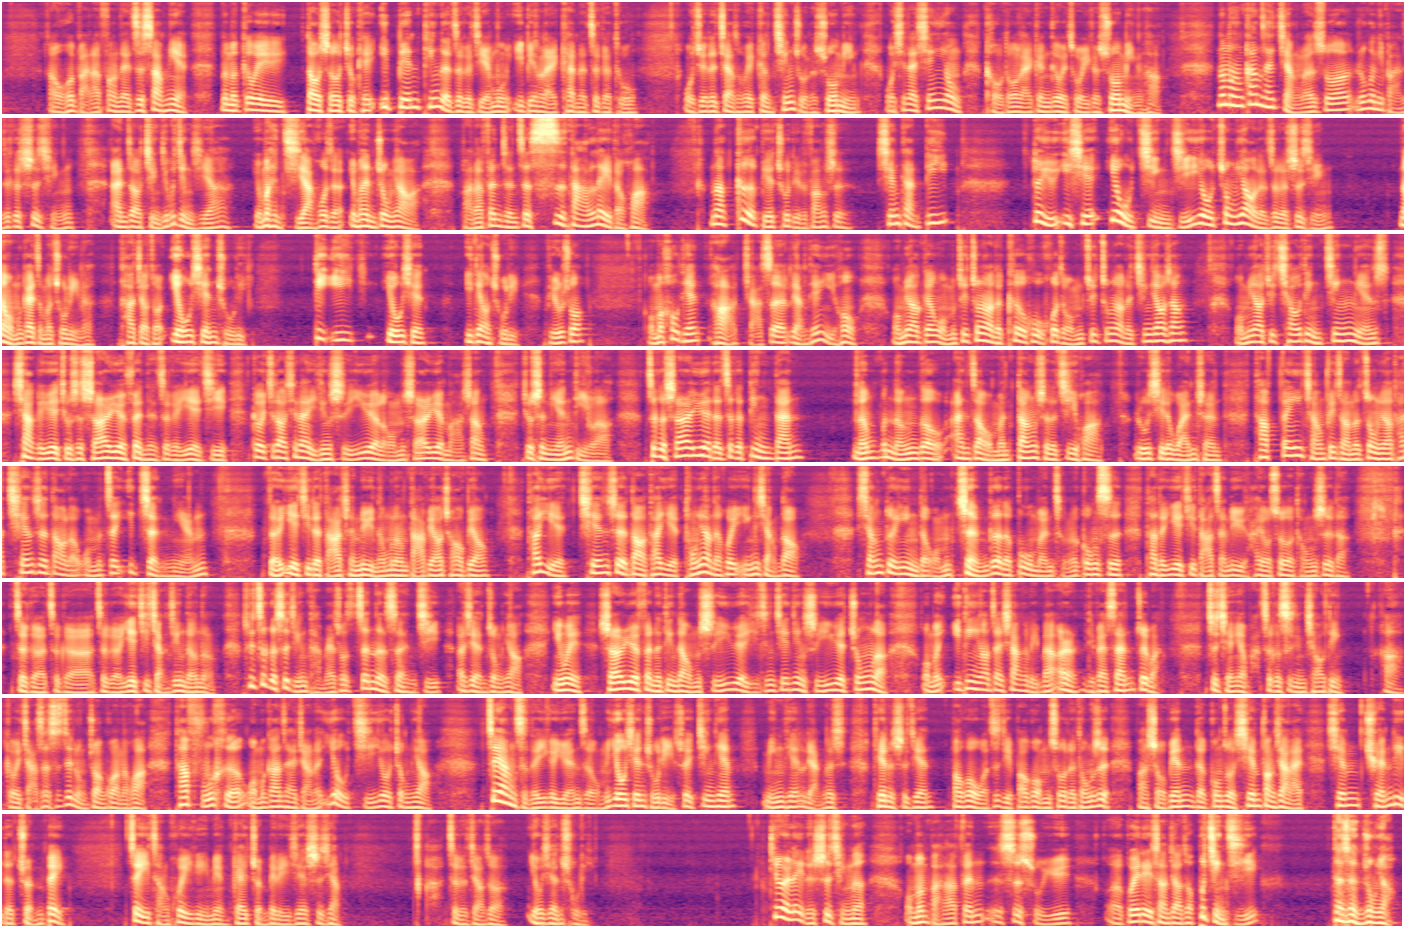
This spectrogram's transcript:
啊，我会把它放在这上面。那么各位到时候就可以一边听的这个节目，一边来看的这个图。我觉得这样子会更清楚的说明。我现在先用口头来跟各位做一个说明哈。那么刚才讲了说，如果你把这个事情按照紧急不紧急啊，有没有很急啊，或者有没有很重要啊，把它分成这四大类的话，那个别处理的方式，先看第一，对于一些又紧急又重要的这个事情，那我们该怎么处理呢？它叫做优先处理，第一优先一定要处理，比如说。我们后天哈，假设两天以后，我们要跟我们最重要的客户或者我们最重要的经销商，我们要去敲定今年下个月就是十二月份的这个业绩。各位知道，现在已经十一月了，我们十二月马上就是年底了。这个十二月的这个订单能不能够按照我们当时的计划如期的完成？它非常非常的重要，它牵涉到了我们这一整年的业绩的达成率能不能达标超标，它也牵涉到，它也同样的会影响到。相对应的，我们整个的部门、整个公司，它的业绩达成率，还有所有同事的这个、这个、这个业绩奖金等等，所以这个事情坦白说真的是很急，而且很重要。因为十二月份的订单，我们十一月已经接近十一月中了，我们一定要在下个礼拜二、礼拜三最晚之前要把这个事情敲定。啊，各位，假设是这种状况的话，它符合我们刚才讲的又急又重要。这样子的一个原则，我们优先处理。所以今天、明天两个天的时间，包括我自己，包括我们所有的同事，把手边的工作先放下来，先全力的准备这一场会议里面该准备的一些事项。啊，这个叫做优先处理。第二类的事情呢，我们把它分是属于呃归类上叫做不紧急，但是很重要。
